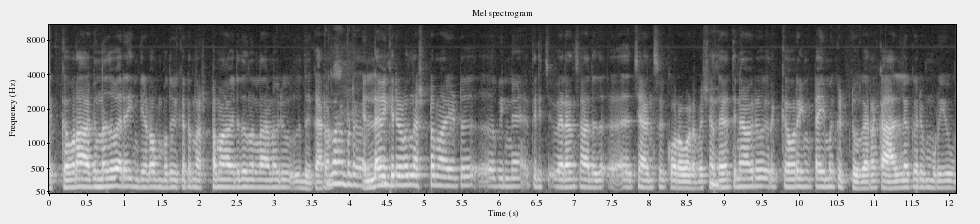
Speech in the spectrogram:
റിക്കവർ ആകുന്നത് വരെ ഇന്ത്യയുടെ ഒമ്പത് വിക്കറ്റ് നഷ്ടമാവരുത് എന്നുള്ളതാണ് ഒരു ഇത്. കാരണം എല്ലാ വിക്കറ്റുകളും നഷ്ടമായിട്ട് പിന്നെ തിരിച്ച് വരാൻ സാധ്യത ചാൻസ് കുറവാണ്. പക്ഷെ അദ്ദേഹത്തിന് ആ ഒരു റിക്കവറിങ് ടൈം കിട്ടും. കാരണം കാലിലൊക്കെ ഒരു മുറിവും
